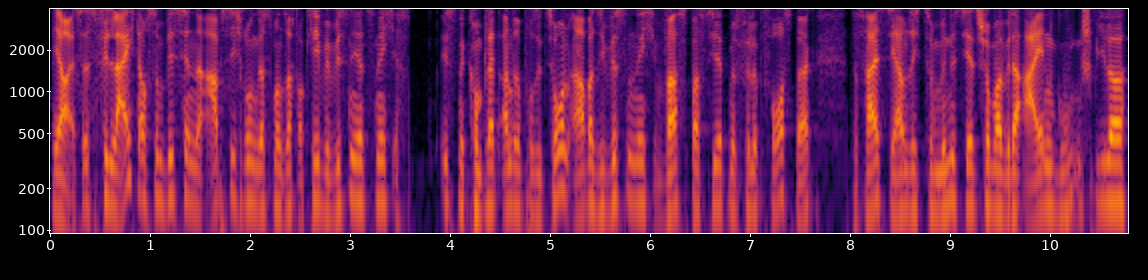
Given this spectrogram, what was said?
ja, es ist vielleicht auch so ein bisschen eine Absicherung, dass man sagt, okay, wir wissen jetzt nicht, es ist eine komplett andere Position, aber sie wissen nicht, was passiert mit Philipp Forsberg. Das heißt, sie haben sich zumindest jetzt schon mal wieder einen guten Spieler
